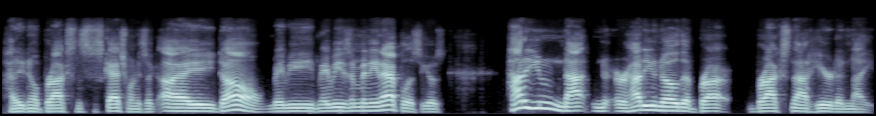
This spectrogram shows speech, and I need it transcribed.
How do you know Brock's in Saskatchewan? He's like, I don't. Maybe, maybe he's in Minneapolis. He goes, How do you not, or how do you know that Brock, Brock's not here tonight?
